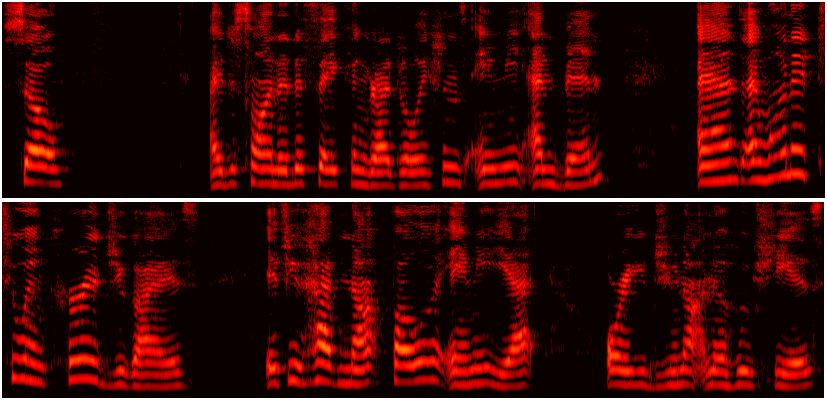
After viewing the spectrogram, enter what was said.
So, I just wanted to say congratulations, Amy and Vin. And I wanted to encourage you guys if you have not followed Amy yet or you do not know who she is,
